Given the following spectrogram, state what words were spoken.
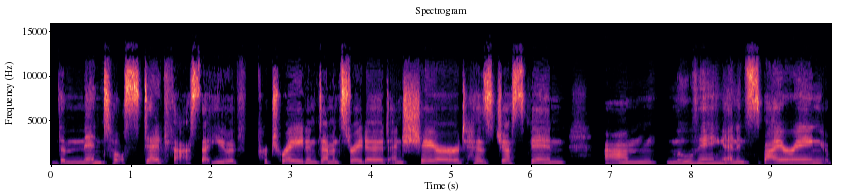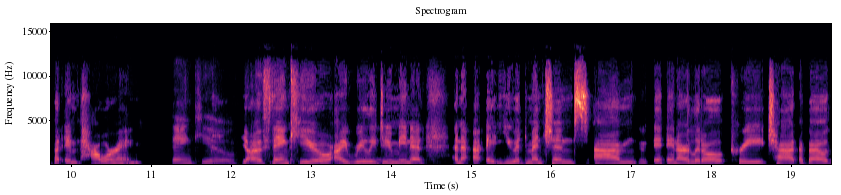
the mental steadfast that you have portrayed and demonstrated and shared has just been um, moving and inspiring, but empowering. Thank you. Yeah, uh, thank you. I really do mean it. And uh, you had mentioned um, in our little pre chat about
